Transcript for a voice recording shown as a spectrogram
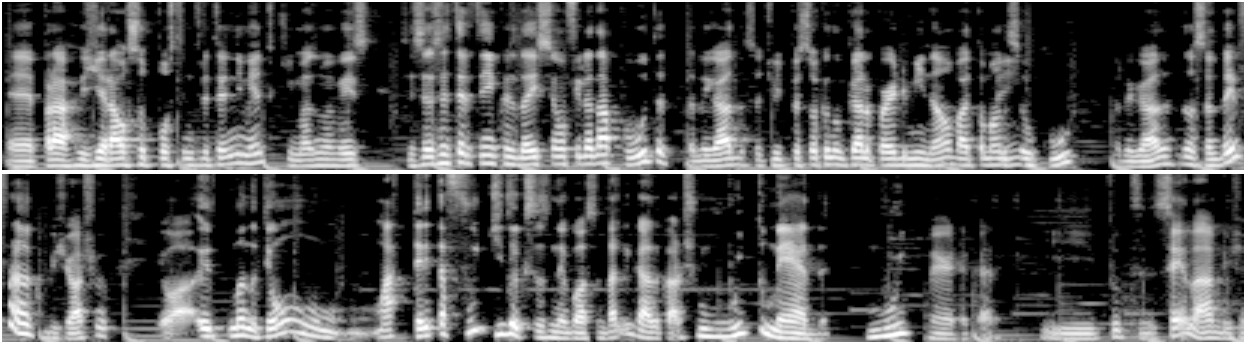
É, pra gerar o suposto entretenimento, que, mais uma vez, se você se entretém com isso daí, você é um filho da puta, tá ligado? Se eu tipo de pessoa que eu não quero perto de mim, não, vai tomar no Sim. seu cu, tá ligado? Não, sendo bem franco, bicho. Eu acho. Eu, eu- mano, tem um- uma treta fodida com esses negócios, tá ligado, cara? Eu acho muito merda. Muito merda, cara. E, putz, sei lá, bicho.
